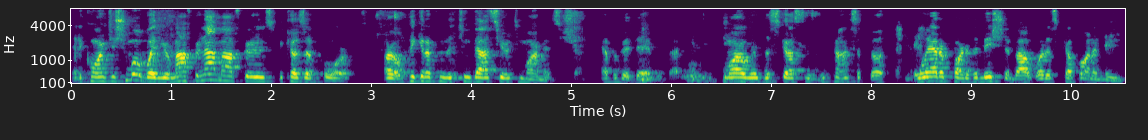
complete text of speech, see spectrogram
and according to Shmuel, whether you're mafkir or not mafkir, it's because of bore. All right, we'll pick it up from the two dots here tomorrow, Mitzvah. Have a good day, everybody. Tomorrow we'll discuss the concept of the latter part of the Mishnah about what does kapana mean.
